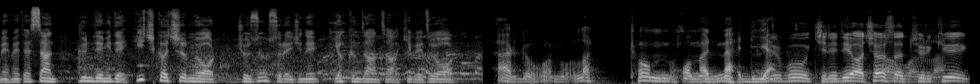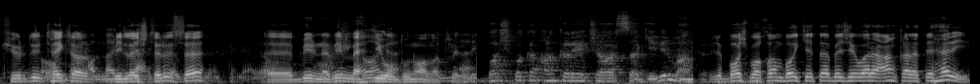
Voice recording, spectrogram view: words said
Mehmet Esen gündemi de hiç kaçırmıyor, çözüm sürecini yakından takip ediyor. Erdoğan valla tam Muhammed Mehdi'ye. Bir bu kilidi açarsa Allah Allah. Türk'ü, Kürd'ü Allah tekrar Muhammed birleştirirse e, bir nevi Mehdi olduğunu anlatıyor. Başbakan Ankara'ya çağırsa gelir mi Ankara'ya? İşte Başbakan boy kete bece var Ankara'da heri.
